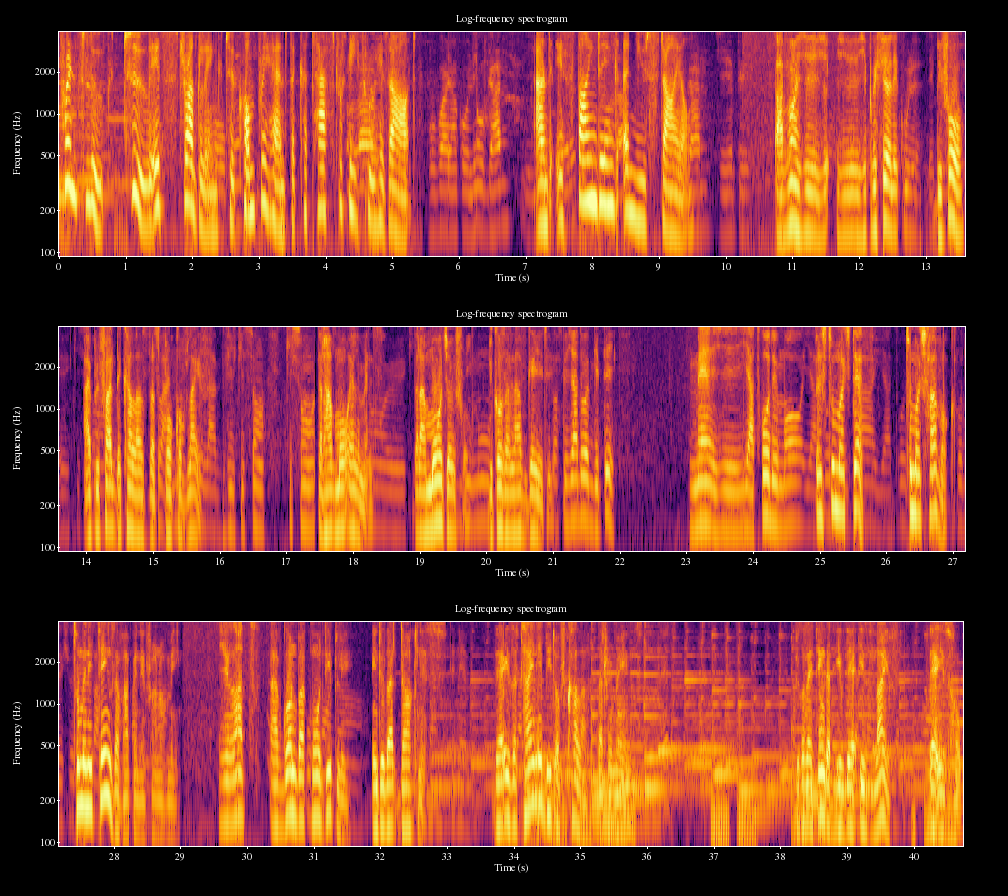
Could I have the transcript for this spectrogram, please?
Prince Luc, too, is struggling to comprehend the catastrophe through his art and is finding a new style. Before, I preferred the colors that spoke of life, that have more elements, that are more joyful, because I love gaiety. There's too much death, too much havoc, too many things have happened in front of me. I've gone back more deeply into that darkness. There is a tiny bit of color that remains. Because I think that if there is life, there is hope.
